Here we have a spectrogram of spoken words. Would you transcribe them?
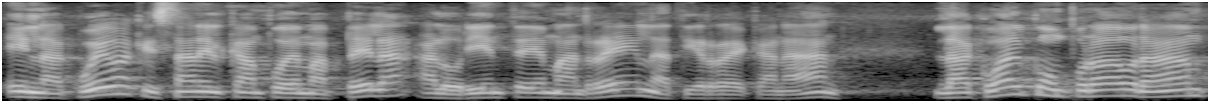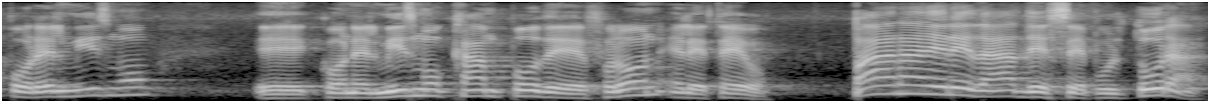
en la cueva que está en el campo de Mapela, al oriente de Manre, en la tierra de Canaán, la cual compró Abraham por él mismo, eh, con el mismo campo de Efrón el Eteo, para heredad de sepultura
